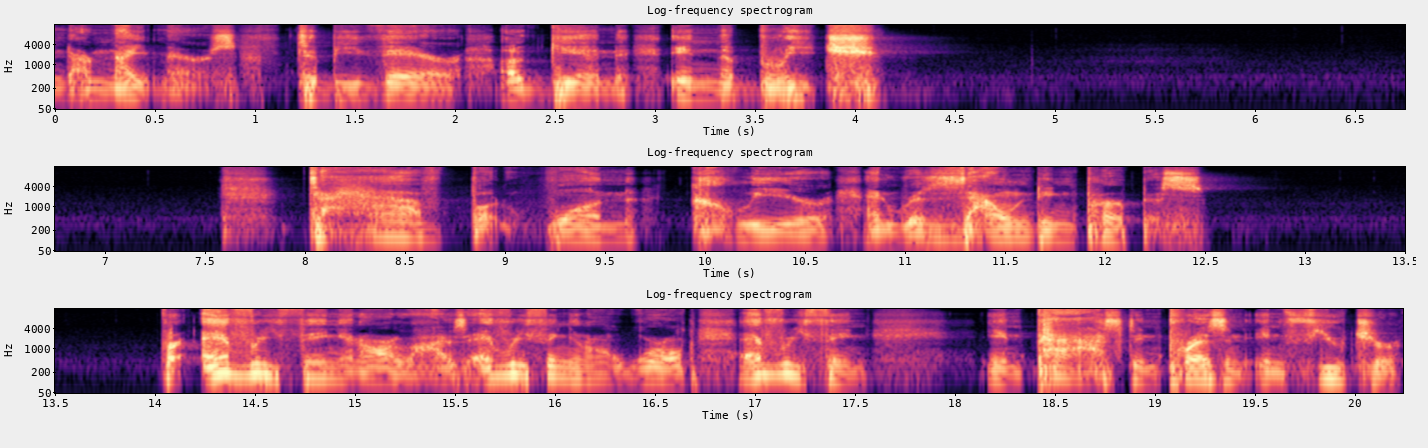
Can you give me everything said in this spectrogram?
and our nightmares to be there again in the breach. To have but one clear and resounding purpose for everything in our lives, everything in our world, everything in past, in present, in future,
